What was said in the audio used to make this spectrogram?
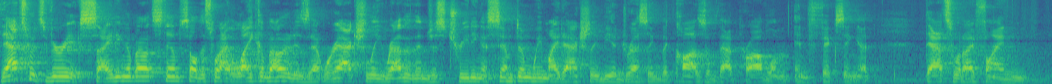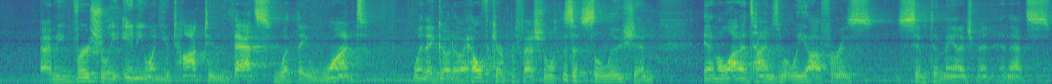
that's what's very exciting about stem cell. That's what I like about it is that we're actually, rather than just treating a symptom, we might actually be addressing the cause of that problem and fixing it. That's what I find, I mean, virtually anyone you talk to, that's what they want when they go to a healthcare professional as a solution. And a lot of times what we offer is symptom management, and that's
